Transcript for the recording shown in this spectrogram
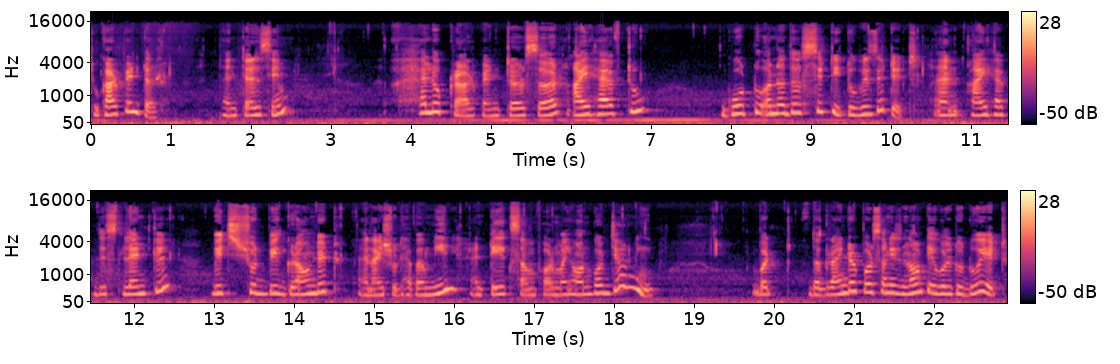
to carpenter and tells him Hello, carpenter, sir. I have to go to another city to visit it, and I have this lentil which should be grounded, and I should have a meal and take some for my onward journey. But the grinder person is not able to do it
